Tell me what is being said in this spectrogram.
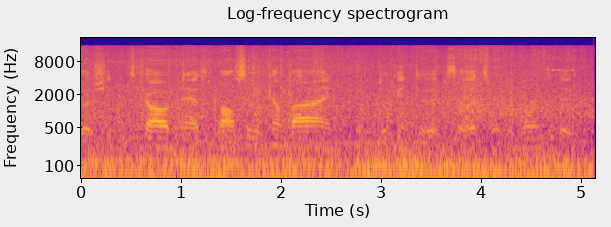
So she was called and asked if officer would come by and look into it. So that's what we're going to do.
